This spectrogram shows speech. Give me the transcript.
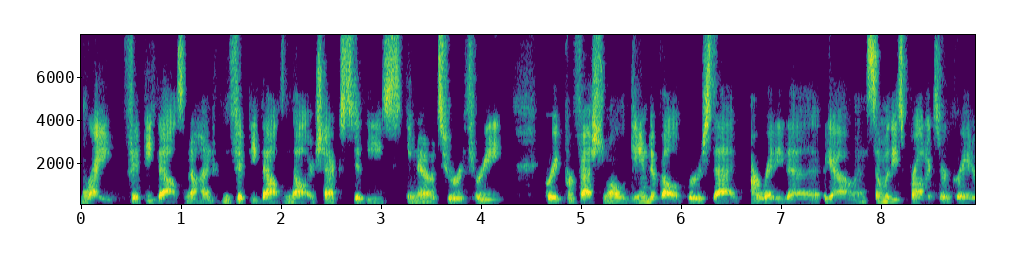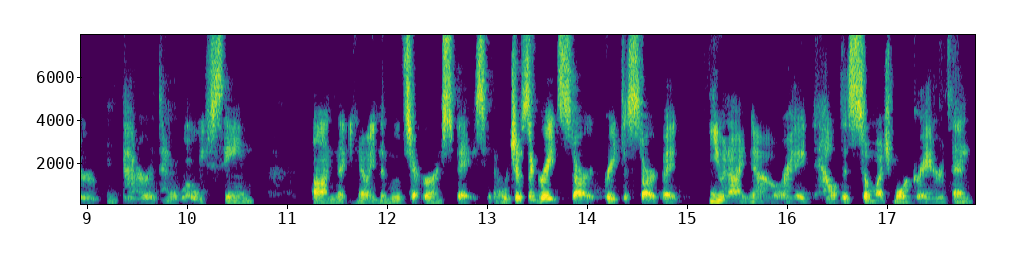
write fifty thousand, one hundred and fifty thousand dollar checks to these, you know, two or three great professional game developers that are ready to go. And some of these products are greater and better than what we've seen on you know, in the move to earn space, you know, which was a great start, great to start, but you and I know, right? Health is so much more greater than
